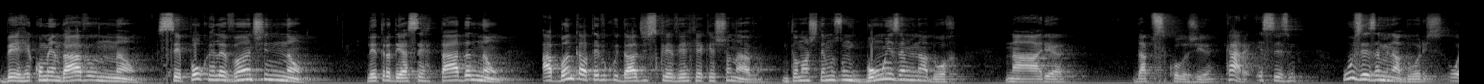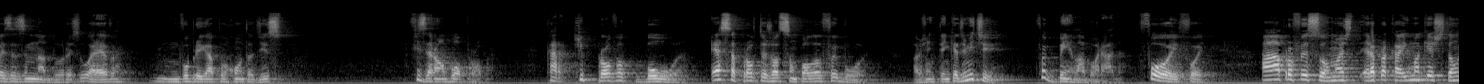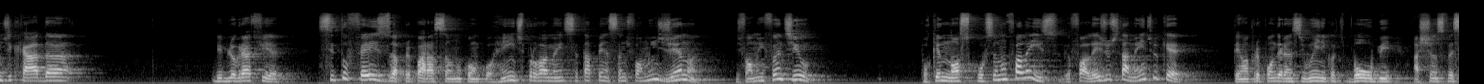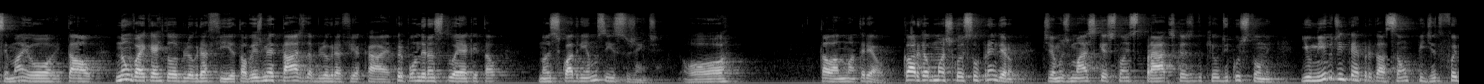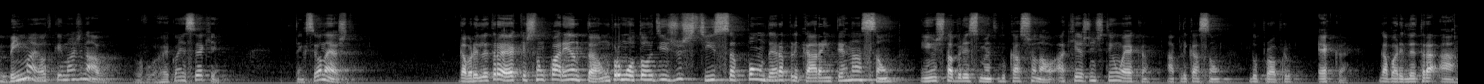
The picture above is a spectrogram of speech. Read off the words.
B, recomendável? Não. C, pouco relevante? Não. Letra D, acertada, não. A banca teve cuidado de escrever que é questionável. Então nós temos um bom examinador na área da psicologia. Cara, esses, os examinadores, ou as examinadoras, whatever, não vou brigar por conta disso, fizeram uma boa prova. Cara, que prova boa. Essa prova do TJ de São Paulo foi boa. A gente tem que admitir. Foi bem elaborada. Foi, foi. Ah, professor, mas era para cair uma questão de cada bibliografia. Se tu fez a preparação no concorrente, provavelmente você está pensando de forma ingênua, de forma infantil. Porque no nosso curso eu não falei isso. Eu falei justamente o quê? Tem uma preponderância de Winnicott, Bowlby, a chance vai ser maior e tal. Não vai cair toda a bibliografia, talvez metade da bibliografia caia. Preponderância do ECA e tal. Nós esquadrinhamos isso, gente. Ó, oh, tá lá no material. Claro que algumas coisas surpreenderam. Tivemos mais questões práticas do que o de costume. E o nível de interpretação pedido foi bem maior do que eu imaginava. Eu vou reconhecer aqui. Tem que ser honesto. Gabriel letra E, questão 40. Um promotor de justiça pondera aplicar a internação em um estabelecimento educacional. Aqui a gente tem o ECA, a aplicação do próprio ECA. Gabarito letra A.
